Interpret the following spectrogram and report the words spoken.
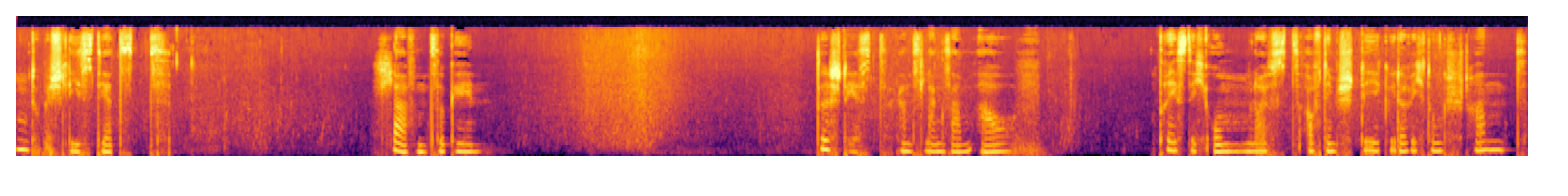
Und du beschließt jetzt schlafen zu gehen. Du stehst ganz langsam auf, drehst dich um, läufst auf dem Steg wieder Richtung Strand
